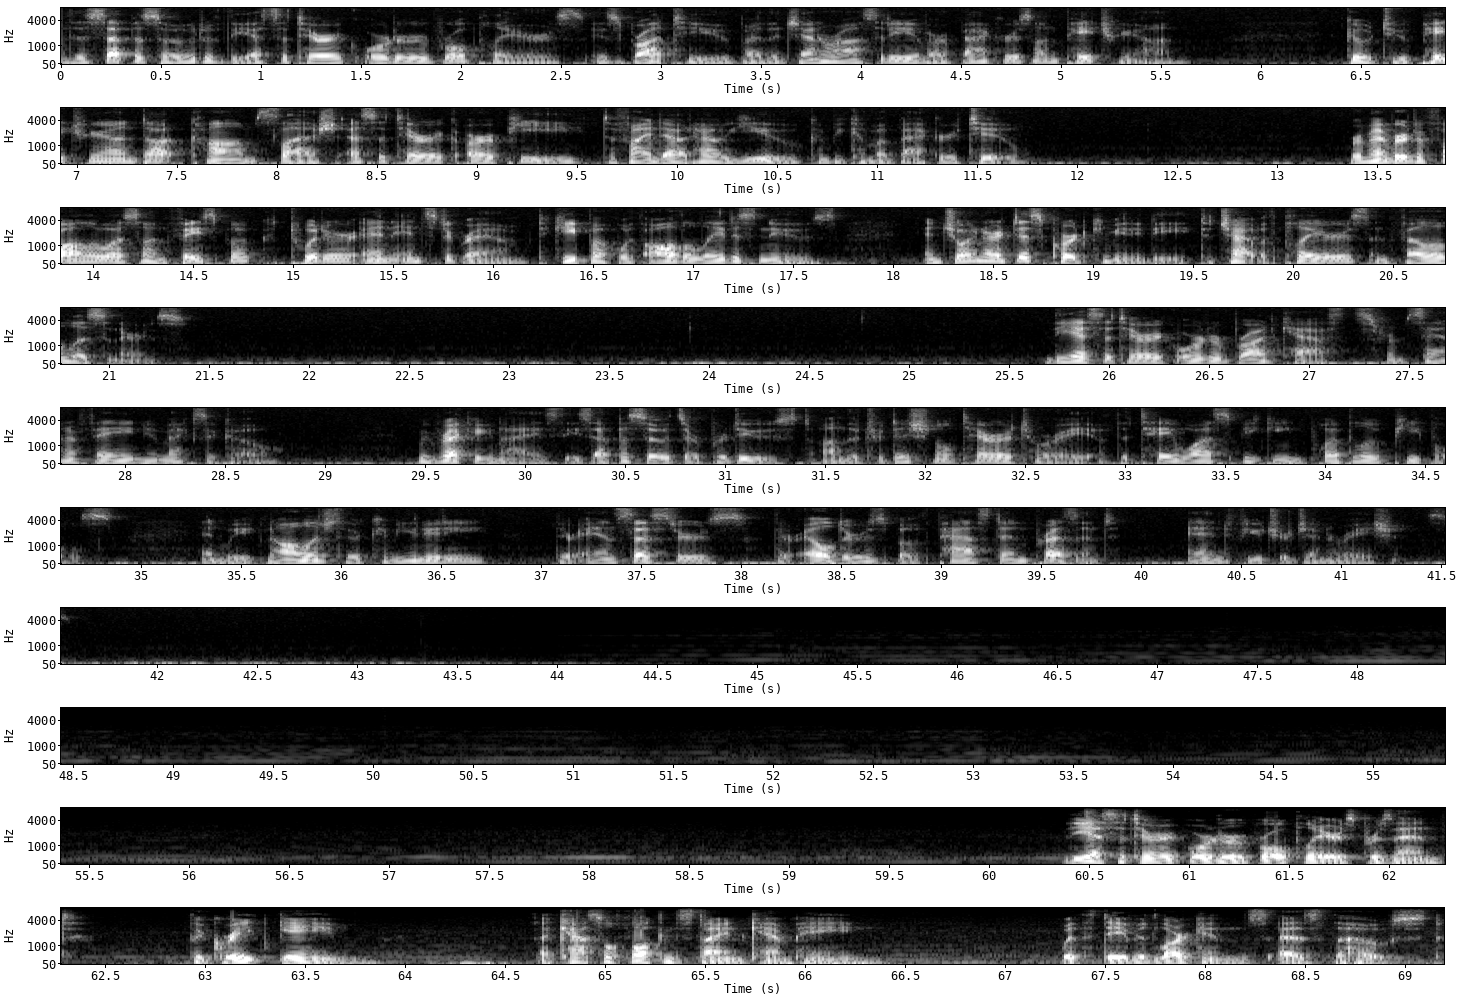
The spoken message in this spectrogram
This episode of the Esoteric Order of Roleplayers is brought to you by the generosity of our backers on Patreon. Go to patreon.com slash esotericrp to find out how you can become a backer too. Remember to follow us on Facebook, Twitter, and Instagram to keep up with all the latest news, and join our Discord community to chat with players and fellow listeners. The Esoteric Order broadcasts from Santa Fe, New Mexico. We recognize these episodes are produced on the traditional territory of the Tewa speaking Pueblo peoples, and we acknowledge their community, their ancestors, their elders, both past and present, and future generations. The Esoteric Order of Roleplayers present The Great Game, a Castle Falkenstein campaign, with David Larkins as the host.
